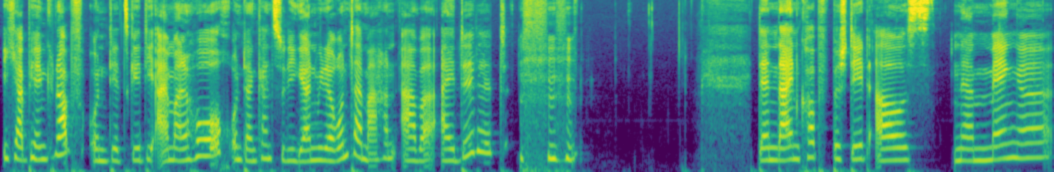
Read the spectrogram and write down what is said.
ich habe hier einen Knopf und jetzt geht die einmal hoch und dann kannst du die gern wieder runter machen, aber I did it. Denn dein Kopf besteht aus einer Menge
